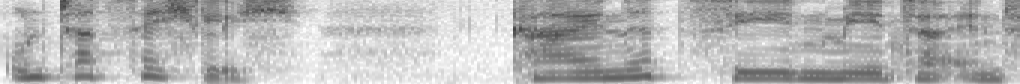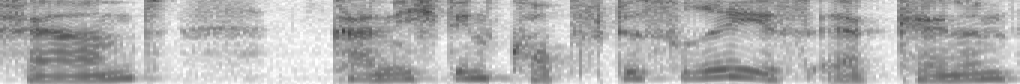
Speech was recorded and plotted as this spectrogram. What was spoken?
und tatsächlich, keine zehn Meter entfernt kann ich den Kopf des Rehs erkennen,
